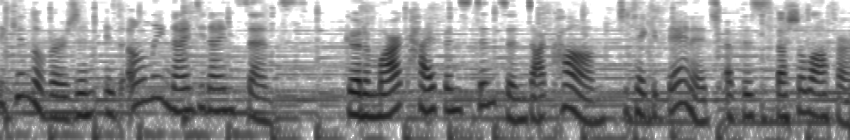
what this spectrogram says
the Kindle version is only 99 cents. Go to mark-stinson.com to take advantage of this special offer.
